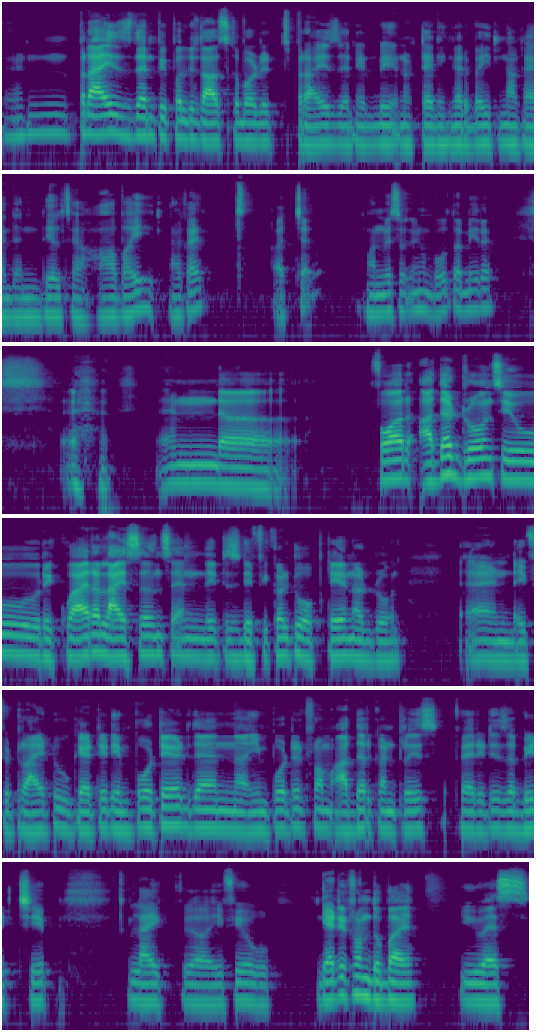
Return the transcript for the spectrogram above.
and price then people is ask about its price and it be you know telling अरे भाई इतना का है देन दिल से हाँ भाई इतना का है अच्छा है मन में सोचेंगे बहुत अमीर है and for other drones you require a license and it is difficult to obtain a drone and if you try to get it imported then uh, imported from other countries where it is a bit cheap like uh, if you get it from dubai us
